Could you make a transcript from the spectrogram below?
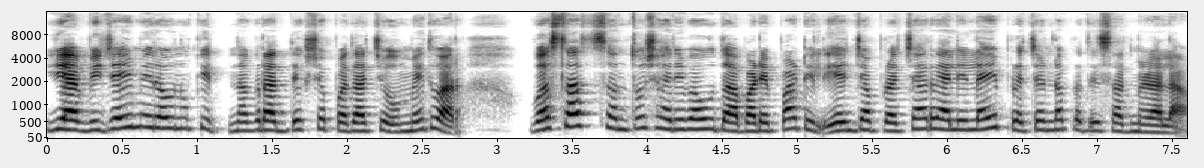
या विजयी मिरवणुकीत नगराध्यक्ष पदाचे उमेदवार वसत संतोष हरिभाऊ दाभाडे पाटील यांच्या प्रचार रॅलीलाही प्रचंड प्रतिसाद मिळाला.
